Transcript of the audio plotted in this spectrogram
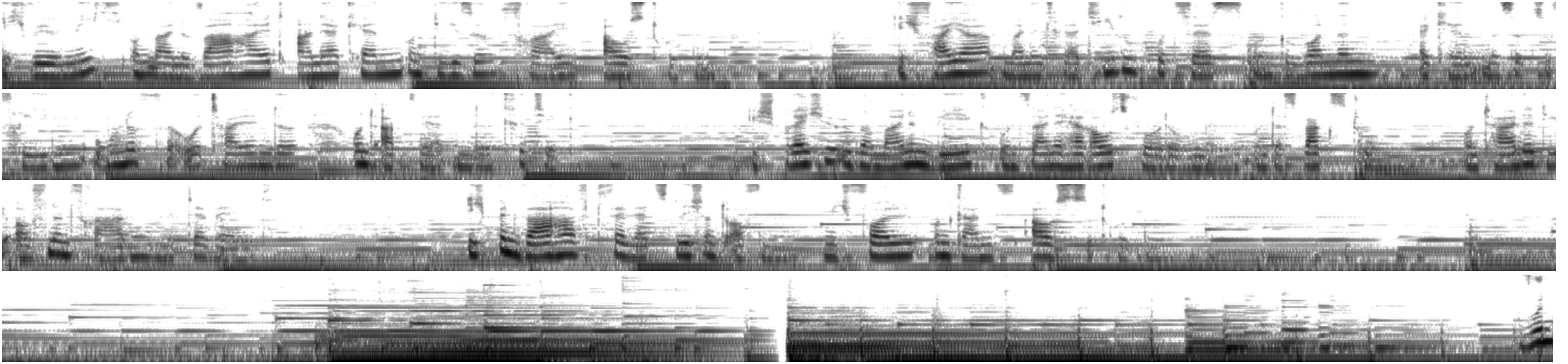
Ich will mich und meine Wahrheit anerkennen und diese frei ausdrücken. Ich feiere meinen kreativen Prozess und gewonnenen Erkenntnisse zufrieden, ohne verurteilende und abwertende Kritik. Ich spreche über meinen Weg und seine Herausforderungen und das Wachstum und teile die offenen Fragen mit der Welt. Ich bin wahrhaft verletzlich und offen, mich voll und ganz auszudrücken.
